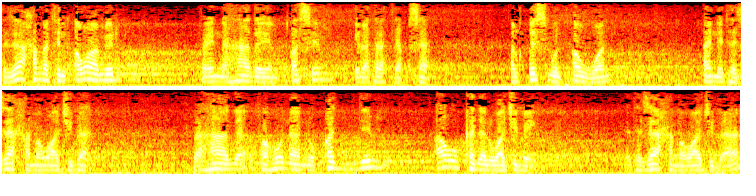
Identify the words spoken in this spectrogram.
تزاحمت الأوامر فإن هذا ينقسم إلى ثلاثة أقسام. القسم الأول أن يتزاحم واجبان. فهذا فهنا نقدم أوكد الواجبين. يتزاحم واجبان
